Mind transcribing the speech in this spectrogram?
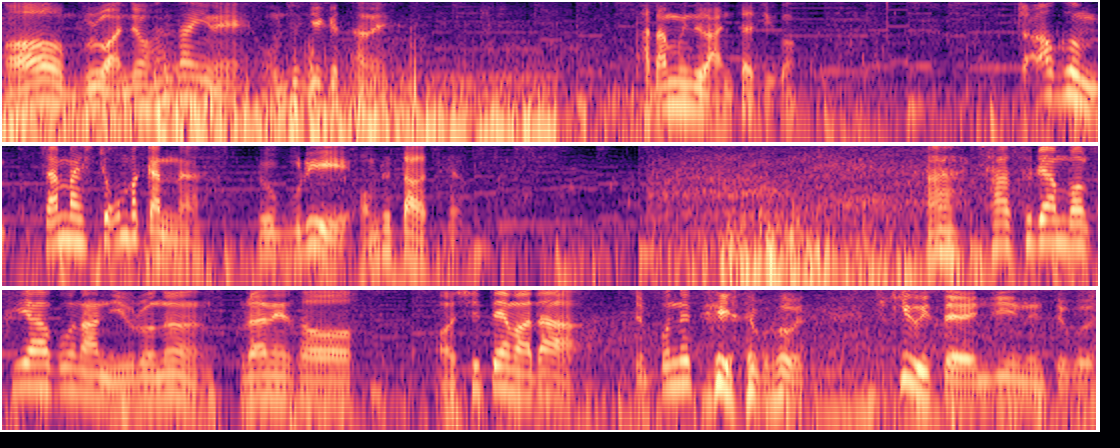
아, 물 완전 환상이네. 엄청 깨끗하네. 바닷물도 안 짜지, 이거? 조금, 짠맛이 조금밖에 안 나. 그리고 물이 엄청 따뜻해요. 아, 차 수리 한번 크게 하고 난 이후로는 불안해서 어, 쉴 때마다 좀 본네트 열고 시키고 있어요, 엔진 있는 쪽을.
